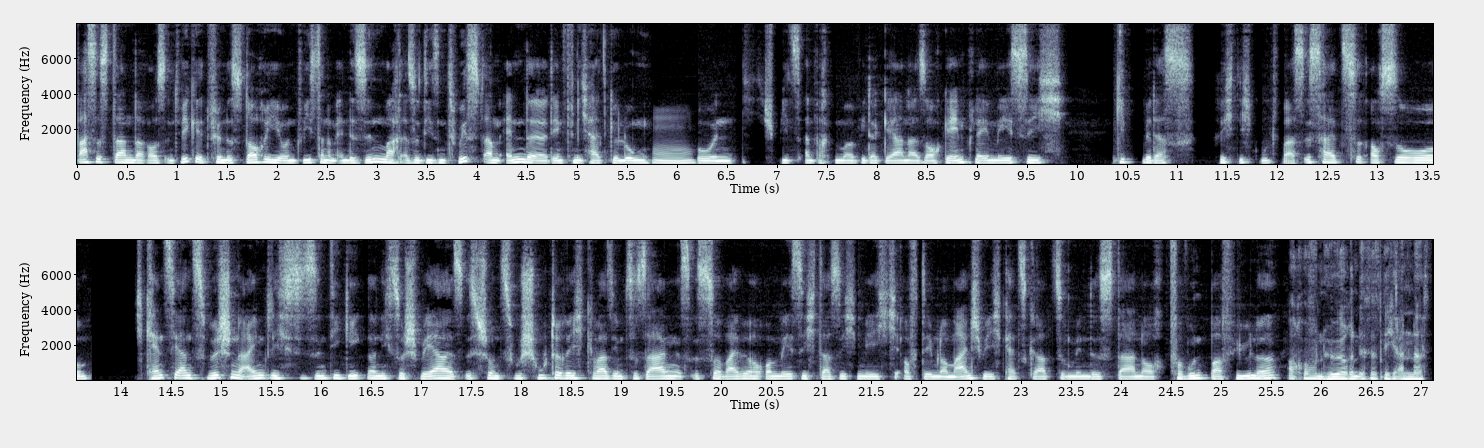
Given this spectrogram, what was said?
was es dann daraus entwickelt für eine Story und wie es dann am Ende Sinn macht. Also diesen Twist am Ende, den finde ich halt gelungen. Mhm. Und ich spiele es einfach immer wieder gerne. Also auch Gameplay-mäßig gibt mir das richtig gut was. Ist halt auch so, ich kenne es ja inzwischen, eigentlich sind die Gegner nicht so schwer. Es ist schon zu shooterig quasi, um zu sagen, es ist Survival-Horror-mäßig, dass ich mich auf dem normalen Schwierigkeitsgrad zumindest da noch verwundbar fühle. Auch auf dem höheren ist es nicht anders.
